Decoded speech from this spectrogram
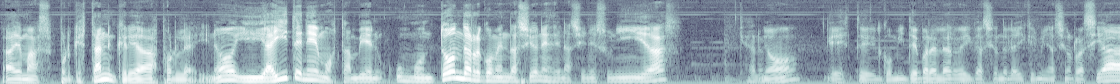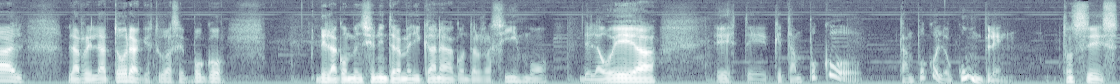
además, porque están creadas por ley, ¿no? Y ahí tenemos también un montón de recomendaciones de Naciones Unidas, ¿no? Este, el Comité para la Erradicación de la Discriminación Racial, la relatora que estuvo hace poco de la Convención Interamericana contra el Racismo, de la OEA, este, que tampoco, tampoco lo cumplen. Entonces,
